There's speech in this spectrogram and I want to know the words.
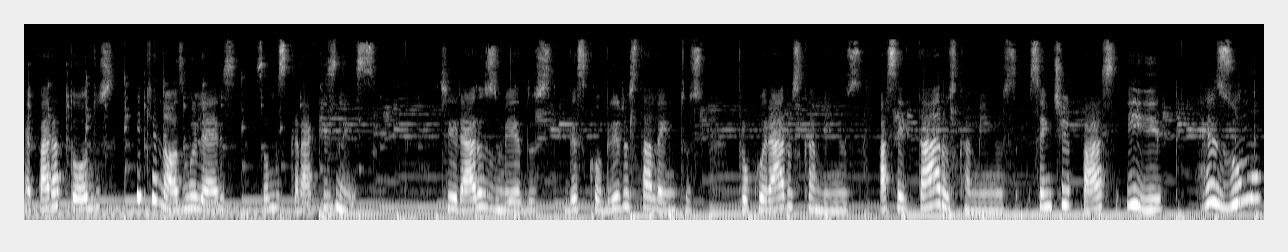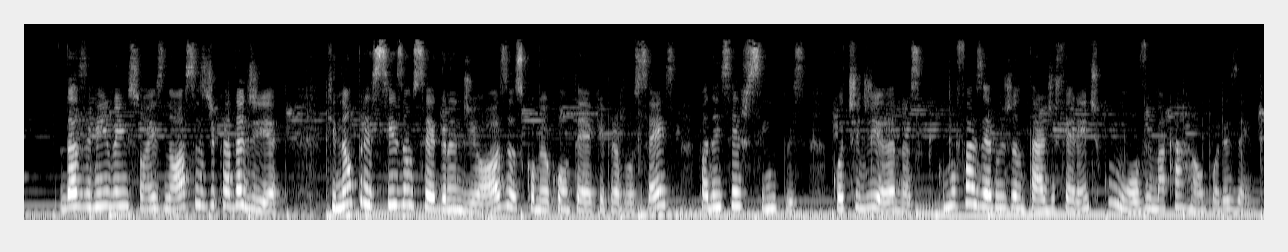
é para todos e que nós mulheres somos craques nisso. Tirar os medos, descobrir os talentos, procurar os caminhos, aceitar os caminhos, sentir paz e ir. Resumo das reinvenções nossas de cada dia, que não precisam ser grandiosas, como eu contei aqui para vocês, podem ser simples, cotidianas, como fazer um jantar diferente com ovo e macarrão, por exemplo.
